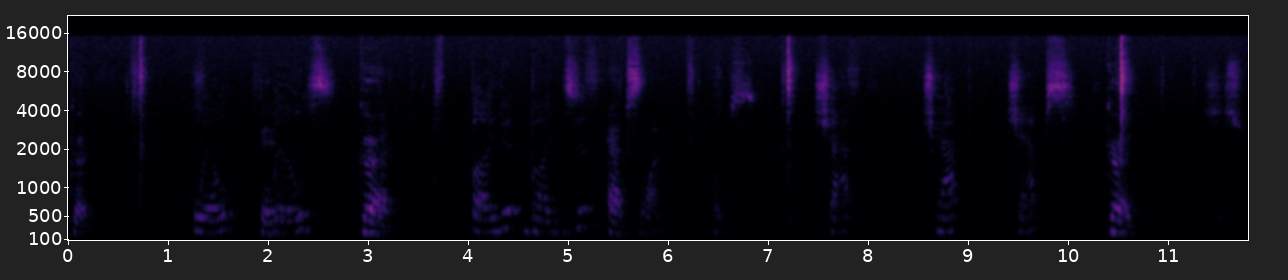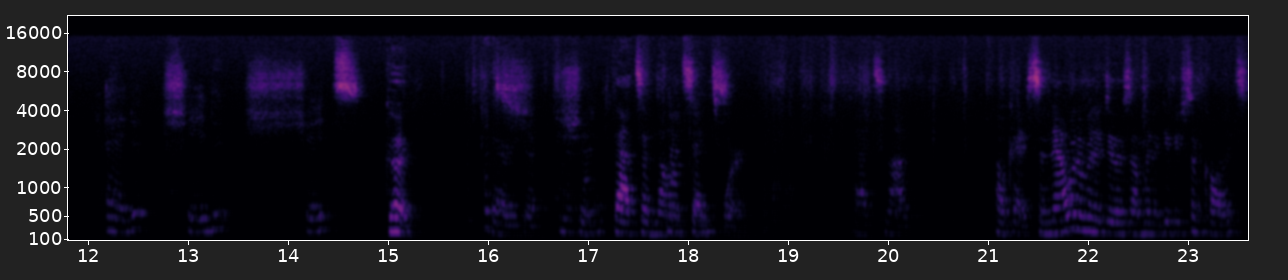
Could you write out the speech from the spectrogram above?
Good. quill, Ba- quills, good. bud, buds, Excellent. Oops. chat, chap, chaps, Good. Ed, shid, shids. Good. What's Very good. Never Should- That's a nonsense Nonsense. word. That's not. Okay, so now what I'm gonna do is I'm gonna give you some cards.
